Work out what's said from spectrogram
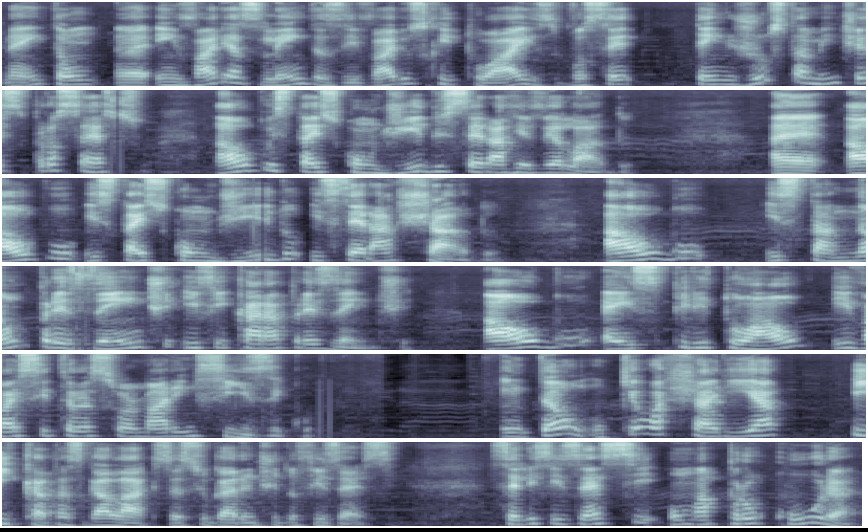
Né? Então, é, em várias lendas e vários rituais, você tem justamente esse processo. Algo está escondido e será revelado. É, algo está escondido e será achado. Algo está não presente e ficará presente. Algo é espiritual e vai se transformar em físico. Então, o que eu acharia pica das galáxias se o garantido fizesse? Se ele fizesse uma procura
